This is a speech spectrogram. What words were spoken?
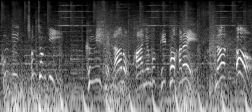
공기 청정기. 극미세 나노 반영구 필터 하나에 하나 더.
